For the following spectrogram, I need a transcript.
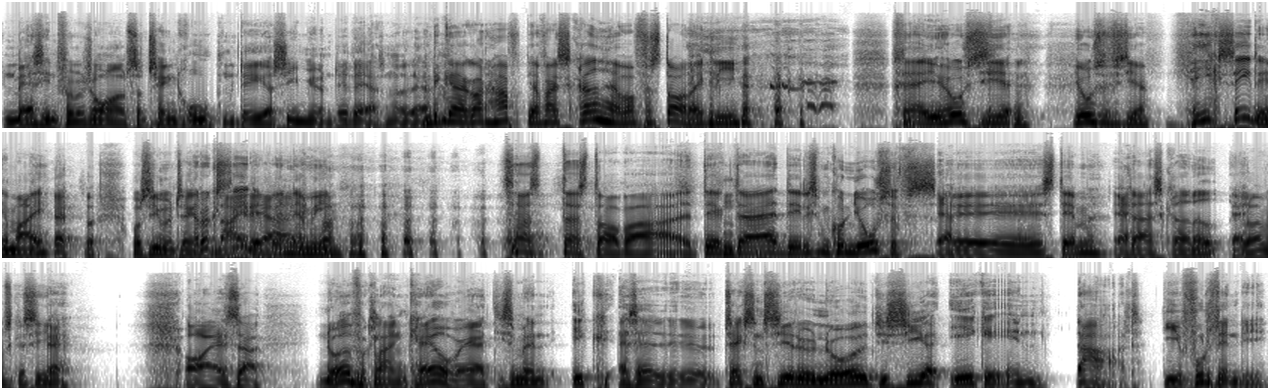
en masse informationer, og så tænkte Ruben det, og Simeon det der, sådan noget der. Det kan jeg godt haft. Jeg har faktisk skrevet her, hvorfor står der ikke lige? der Josef siger, Josef siger, kan I ikke se det i mig? Hvor Simon tænker, kan du ikke nej, se det, det Benjamin? så der står bare, det, der er, det er ligesom kun Josefs ja. øh, stemme, ja. der er skrevet ned, ja. eller hvad man skal sige. Ja. Og altså, noget af forklaringen kan jo være, at de simpelthen ikke, altså teksten siger det jo noget, de siger ikke en dart. De er fuldstændig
